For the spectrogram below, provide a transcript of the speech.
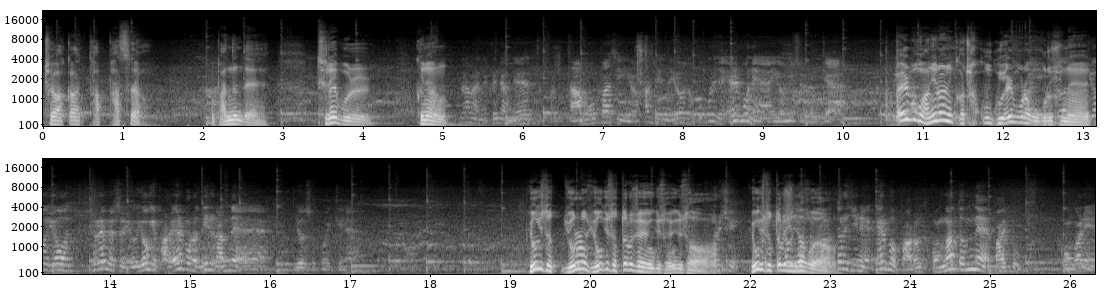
제가 아까 다 봤어요. 그거 봤는데 트랩을 그냥 나는 그냥 내 다 못 봐서 할수 있는 여기서 구부러져 엘보네 여기서 이렇게 엘보가 아니라니까 자꾸 그 엘보라고 그러시네. 요, 요 트랩에서 요, 여기 바로 엘보로 내려갔네. 여기서 보이기네. 여기서 열로 여기서 떨어져요 여기서 여기서. 그렇지. 여기서 떨어진다고요. 떨어지네. 엘보 바로 공간도 없네 파이프 공간이.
